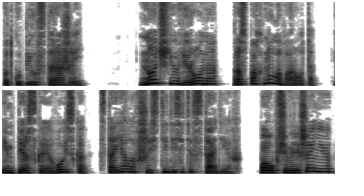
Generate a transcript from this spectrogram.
подкупил сторожей. Ночью Верона распахнула ворота. Имперское войско стояло в 60 стадиях. По общему решению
